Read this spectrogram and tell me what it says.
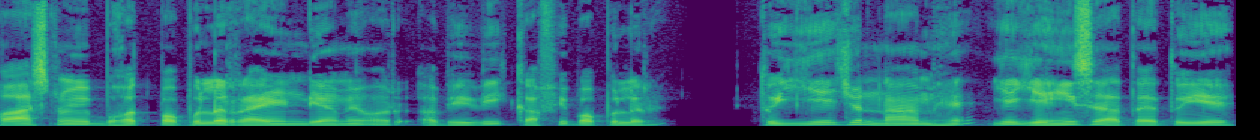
पास्ट में भी बहुत पॉपुलर रहा है इंडिया में और अभी भी काफ़ी पॉपुलर है। तो ये जो नाम है, ये यहीं से आता है। तो ये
